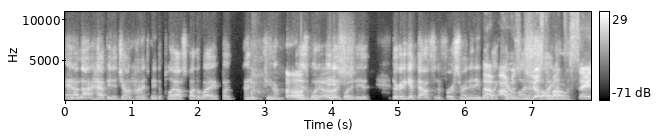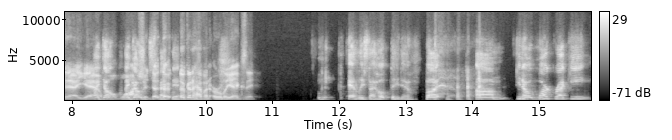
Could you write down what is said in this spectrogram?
and I'm not happy that John Hynes made the playoffs, by the way. But I don't, you know, oh, it is what gosh. it is. What it is. They're going to get bounced in the first round anyway by Carolina. I was just so about to say that. Yeah, I don't. Well, I don't they're, they're, they're going to have an early exit. At least I hope they do. But um, you know, Mark Recchi,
